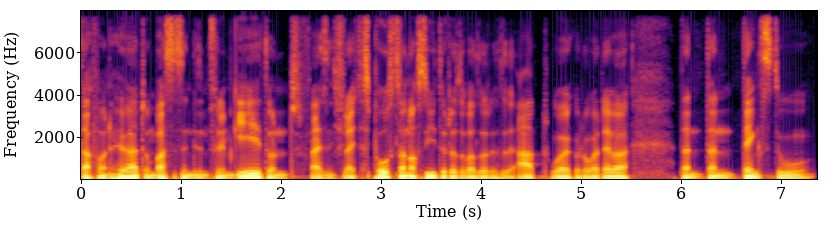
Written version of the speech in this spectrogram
davon hört, um was es in diesem Film geht und, weiß nicht, vielleicht das Poster noch sieht oder sowas oder das Artwork oder whatever, dann, dann denkst du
